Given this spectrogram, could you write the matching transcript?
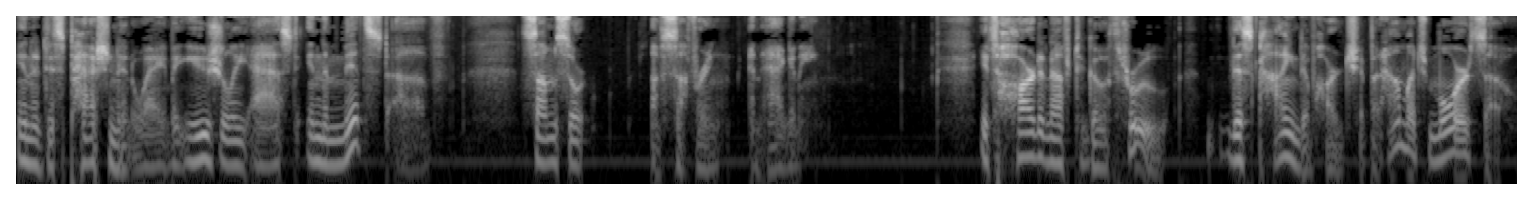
in a dispassionate way, but usually asked in the midst of some sort of suffering and agony. It's hard enough to go through this kind of hardship, but how much more so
